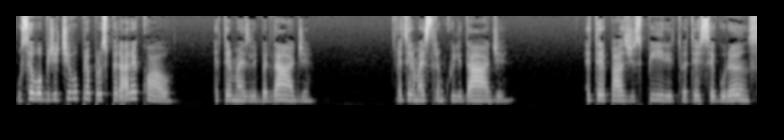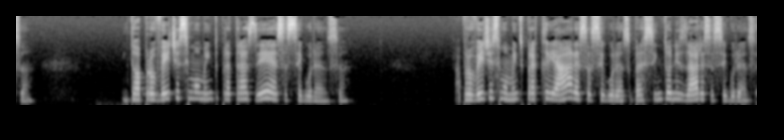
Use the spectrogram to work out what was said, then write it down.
O seu objetivo para prosperar é qual? É ter mais liberdade? É ter mais tranquilidade? É ter paz de espírito? É ter segurança? Então aproveite esse momento para trazer essa segurança. Aproveite esse momento para criar essa segurança, para sintonizar essa segurança.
